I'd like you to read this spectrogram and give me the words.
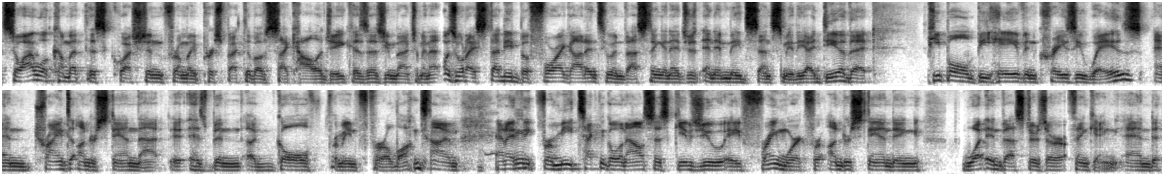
So I will come at this question from a perspective of psychology, because as you mentioned, I mean that was what I studied before I got into investing, and it just and it made sense to me. The idea that people behave in crazy ways and trying to understand that has been a goal for me for a long time and i think for me technical analysis gives you a framework for understanding what investors are thinking and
